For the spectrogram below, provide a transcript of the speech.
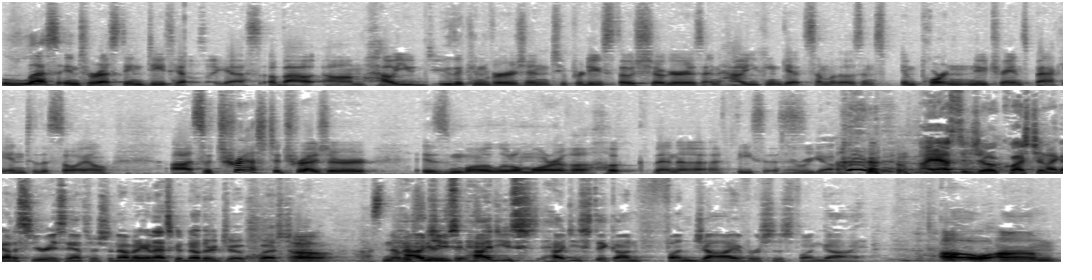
less interesting details, I guess, about um, how you do the conversion to produce those sugars and how you can get some of those important nutrients back into the soil. Uh, so trash to treasure is more, a little more of a hook than a thesis. There we go. I asked a joke question. I got a serious answer. So now I'm going to ask another joke question. Oh, that's another how'd serious you, answer? How'd you, how'd you stick on fungi versus fungi? Oh, um,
